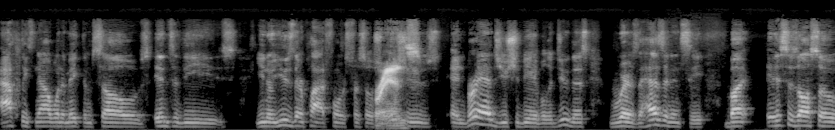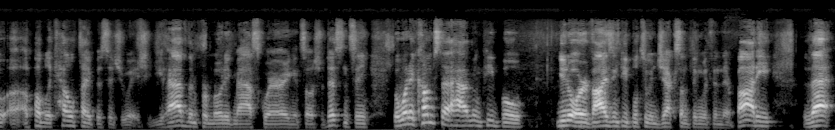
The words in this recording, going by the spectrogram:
athletes now want to make themselves into these you know use their platforms for social brands. issues and brands you should be able to do this. Where's the hesitancy? But this is also a public health type of situation. You have them promoting mask wearing and social distancing but when it comes to having people you know or advising people to inject something within their body that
